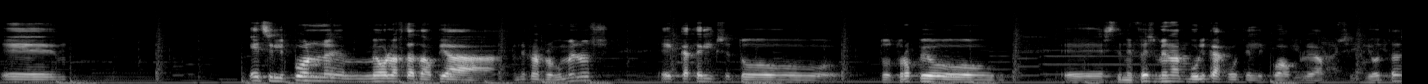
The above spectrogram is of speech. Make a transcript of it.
Ε, έτσι λοιπόν, ε, με όλα αυτά τα οποία ανέφερα προηγουμένως, ε, κατέληξε το, το τρόπαιο ε, στην ΕΦΕΣ με ένα πολύ κακό τελικό από πλευρά ποιότητα.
